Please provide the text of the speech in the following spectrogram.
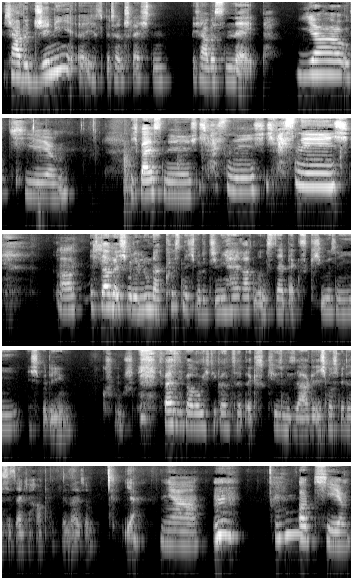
Ich habe Ginny. Äh, jetzt bitte einen schlechten. Ich habe Snape. Ja, okay. Ich weiß nicht. Ich weiß nicht. Ich weiß nicht. okay. Ich glaube, ich würde Luna küssen, ich würde Ginny heiraten und Snape excuse me. Ich würde ihn cruisen. Ich weiß nicht, warum ich die ganze Zeit excuse me sage. Ich muss mir das jetzt einfach abgewöhnen. Also, ja. Ja. Mhm. Okay.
